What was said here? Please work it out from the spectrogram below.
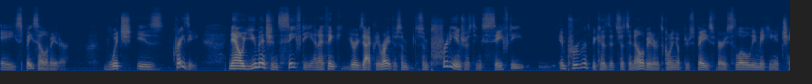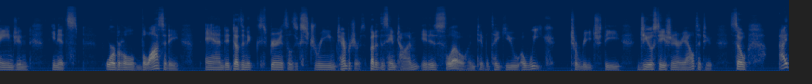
a space elevator, which is crazy. Now, you mentioned safety, and I think you're exactly right. There's some there's some pretty interesting safety improvements because it's just an elevator. It's going up through space very slowly, making a change in in its orbital velocity and it doesn't experience those extreme temperatures. But at the same time, it is slow and it will take you a week to reach the geostationary altitude. So I,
